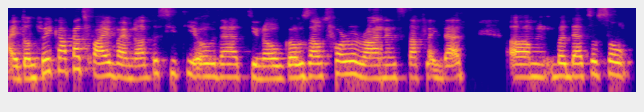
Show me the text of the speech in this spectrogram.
I don't wake up at five. I'm not the CTO that you know goes out for a run and stuff like that. Um, but that's also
